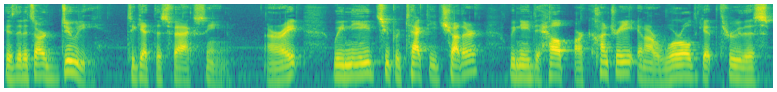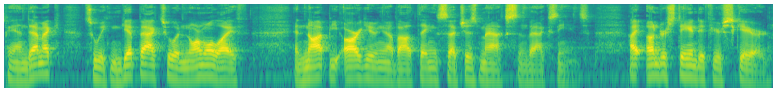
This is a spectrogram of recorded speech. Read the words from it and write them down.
is that it's our duty to get this vaccine. All right? We need to protect each other. We need to help our country and our world get through this pandemic so we can get back to a normal life and not be arguing about things such as masks and vaccines. I understand if you're scared,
